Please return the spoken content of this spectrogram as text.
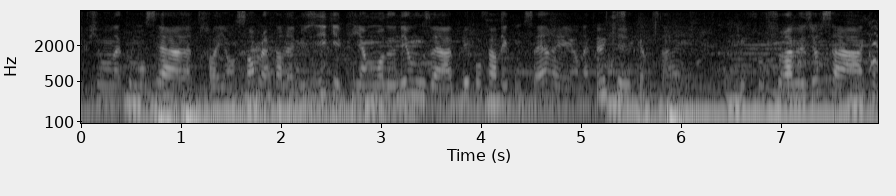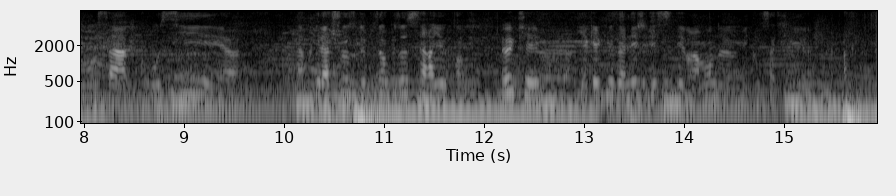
Et puis on a commencé à travailler ensemble, à faire de la musique. Et puis à un moment donné, on nous a appelés pour faire des concerts et on a commencé comme ça. Et, au fur et à mesure, ça a commencé à grossir et euh, on a pris la chose de plus en plus au sérieux. Quoi. Ok. il y a quelques années, j'ai décidé vraiment de isso.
